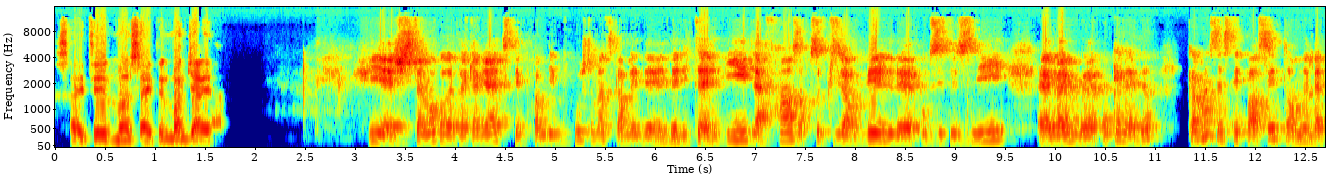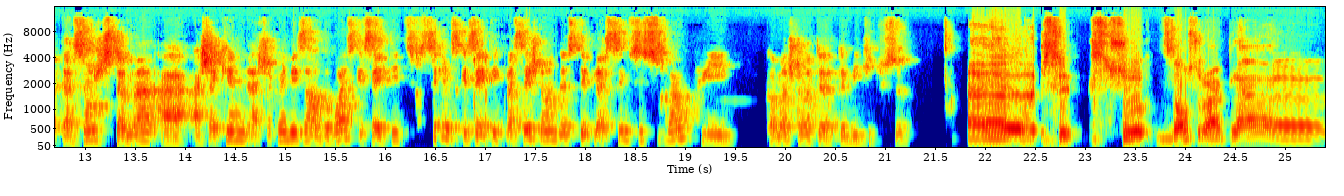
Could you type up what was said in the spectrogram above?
ça a été une, ça a été une bonne carrière. Puis euh, justement, au cours de ta carrière, tu t'es promené beaucoup. Justement, tu parlais de, l'Italie, de la France, après ça, plusieurs villes euh, aux États-Unis, euh, même au Canada. Comment ça s'était passé, ton adaptation, justement, à, chacune, à chacun des endroits? Est-ce que ça a été difficile? Est-ce que ça a été facile, justement, de se déplacer aussi souvent? Puis, comment, justement, tu as, vécu tout ça? Euh, c'est sur, disons, sur un plan, euh,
